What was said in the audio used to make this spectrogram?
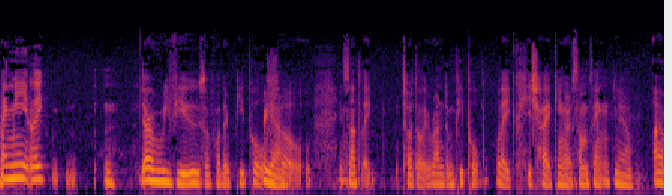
I mean, like there are reviews of other people, Yeah. so it's not like totally random people like hitchhiking or something. yeah. Uh,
